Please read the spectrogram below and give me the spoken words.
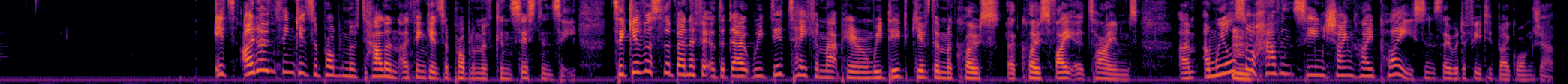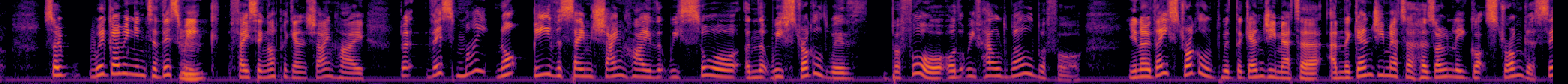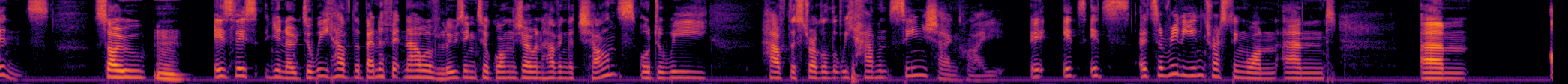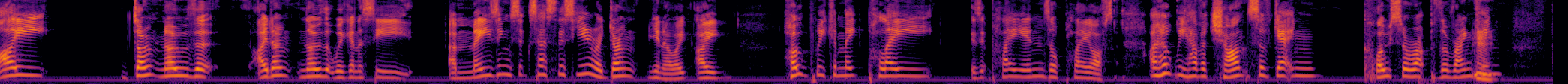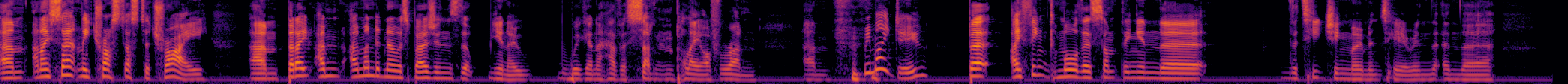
it's I don't think it's a problem of talent. I think it's a problem of consistency. To give us the benefit of the doubt, we did take a map here and we did give them a close a close fight at times. Um, and we also mm. haven't seen Shanghai play since they were defeated by Guangzhou. So we're going into this mm. week facing up against Shanghai, but this might not be the same Shanghai that we saw and that we've struggled with before or that we've held well before. You know, they struggled with the Genji meta, and the Genji meta has only got stronger since. So, mm. is this, you know, do we have the benefit now of losing to Guangzhou and having a chance, or do we have the struggle that we haven't seen Shanghai? It, it's it's it's a really interesting one, and um, I don't know that I don't know that we're going to see amazing success this year. I don't, you know, I I hope we can make play. Is it play-ins or playoffs? I hope we have a chance of getting closer up the ranking. Mm. Um, and I certainly trust us to try. Um, but I, I'm I'm under no aspersions that you know we're going to have a sudden playoff run. Um, we might do, but I think more there's something in the the teaching moments here, and the, in the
